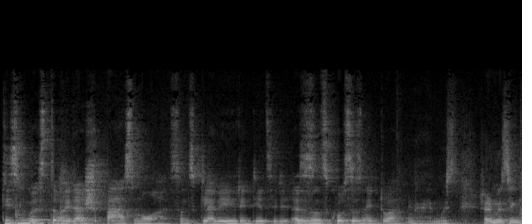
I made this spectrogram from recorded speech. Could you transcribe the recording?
Das muss dir halt auch Spaß machen, sonst glaube ich, rentiert sich das. Also sonst kostet es nicht da. Nein, musst, schau, du musst, den,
